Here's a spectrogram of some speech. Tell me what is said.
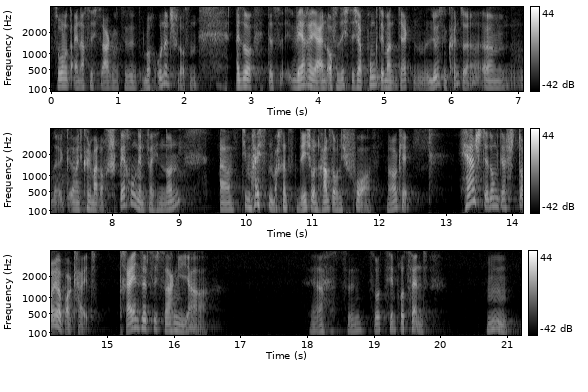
281 sagen, sie sind noch unentschlossen. Also das wäre ja ein offensichtlicher Punkt, den man direkt lösen könnte. Ähm, damit könnte man auch Sperrungen verhindern. Ähm, die meisten machen es nicht und haben es auch nicht vor. Okay. Herstellung der Steuerbarkeit. 73 sagen ja. Ja, sind so 10 Prozent. Hm.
